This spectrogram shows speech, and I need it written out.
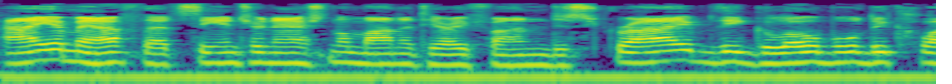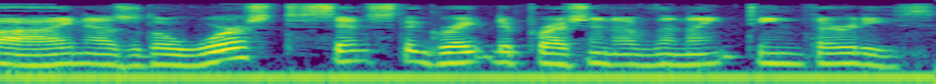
IMF, that's the International Monetary Fund, described the global decline as the worst since the Great Depression of the 1930s.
